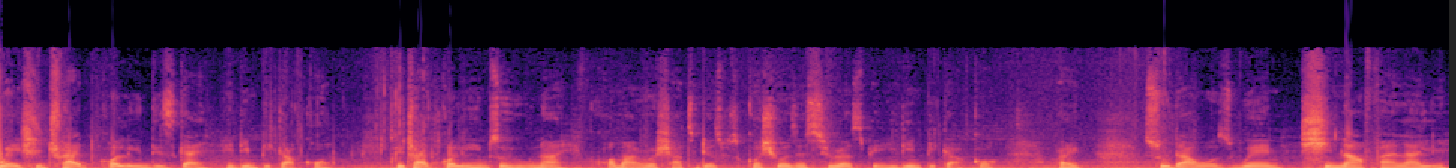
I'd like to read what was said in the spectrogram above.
when she tried calling this guy he didn't pick her call he tried calling him so he would not come and rush her to the hospital because she was in serious pain he didn't pick her call right so that was when she now finally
